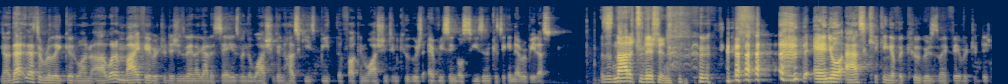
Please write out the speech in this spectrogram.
No, that that's a really good one. Uh, one of my favorite traditions, man, I gotta say, is when the Washington Huskies beat the fucking Washington Cougars every single season because they can never beat us. This is not a tradition. the annual ass kicking of the Cougars is my favorite tradition.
